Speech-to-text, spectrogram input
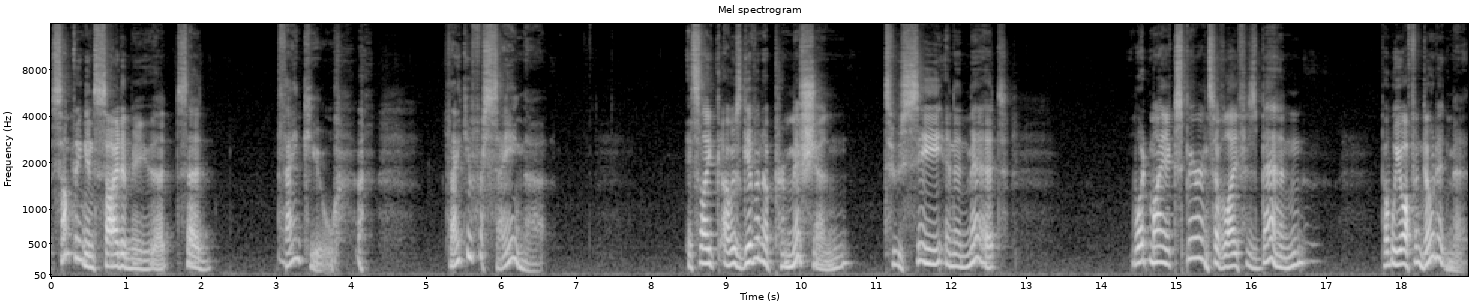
something inside of me that said, Thank you. Thank you for saying that. It's like I was given a permission to see and admit what my experience of life has been, but we often don't admit.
